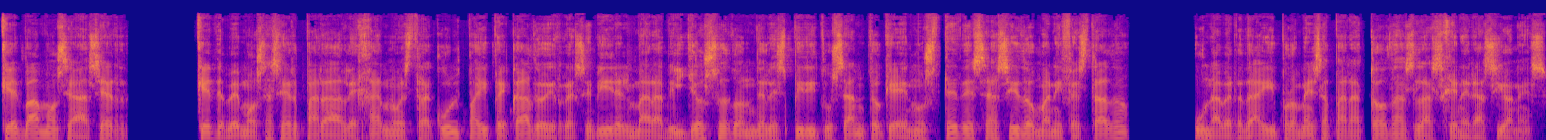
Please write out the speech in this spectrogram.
¿Qué vamos a hacer? ¿Qué debemos hacer para alejar nuestra culpa y pecado y recibir el maravilloso don del Espíritu Santo que en ustedes ha sido manifestado? Una verdad y promesa para todas las generaciones.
